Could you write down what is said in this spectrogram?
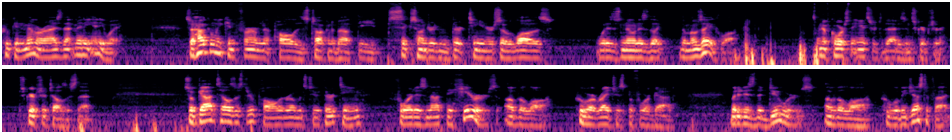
who can memorize that many anyway. So, how can we confirm that Paul is talking about the 613 or so laws, what is known as the, the Mosaic Law? And of course, the answer to that is in Scripture. Scripture tells us that. So, God tells us through Paul in Romans 2:13, "For it is not the hearers of the law who are righteous before God, but it is the doers of the law who will be justified."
